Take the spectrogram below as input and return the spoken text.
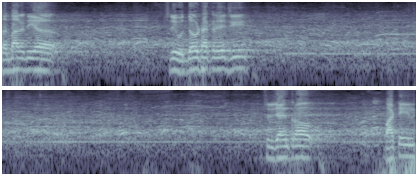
सन्माननीय श्री उद्धव ठाकरे जी श्री जयंतराव पाटील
